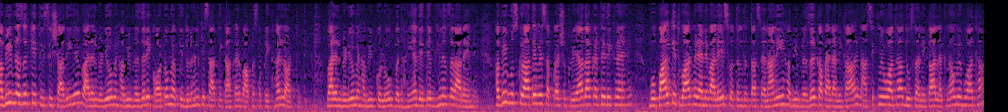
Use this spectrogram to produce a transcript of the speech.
हबीब नज़र की तीसरी शादी है। वायरल वीडियो में हबीब नज़र एक ऑटो में अपनी दुल्हन के साथ निकाह कर वापस अपने घर लौटती थी। वायरल वीडियो में हबीब को लोग बधाइयाँ देते भी नज़र आ रहे हैं। हबीब मुस्कुराते हुए सबका शुक्रिया अदा करते दिख रहे हैं। भोपाल के इतवार में रहने वाले स्वतंत्रता सेनानी हबीब नज़र का पहला निकाह नासिक में हुआ था, दूसरा निकाह लखनऊ में हुआ था।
